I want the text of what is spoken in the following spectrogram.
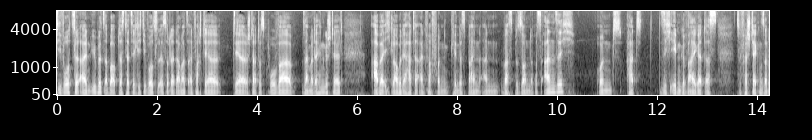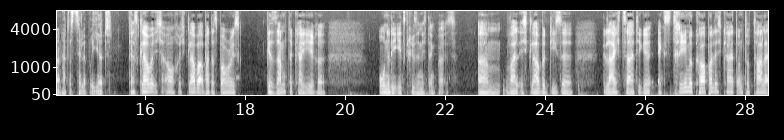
die Wurzel allen Übels, aber ob das tatsächlich die Wurzel ist oder damals einfach der, der Status quo war, sei mal dahingestellt. Aber ich glaube, der hatte einfach von Kindesbeinen an was Besonderes an sich und hat sich eben geweigert, das zu verstecken, sondern hat es zelebriert. Das glaube ich auch. Ich glaube aber, dass Boris gesamte Karriere ohne die AIDS-Krise nicht denkbar ist. Ähm, weil ich glaube, diese gleichzeitige extreme Körperlichkeit und totale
